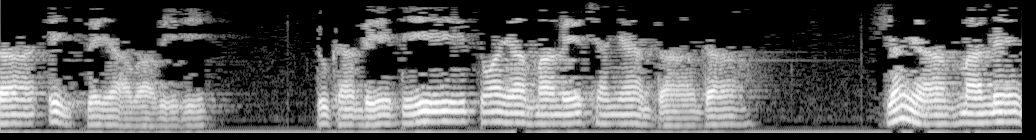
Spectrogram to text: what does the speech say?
တသာအိတ်စေရပါ၏ ဒုက္ခတေတိတွားရမှလည်းချမ်းသာတသာရရမှလည်း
